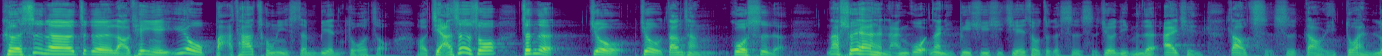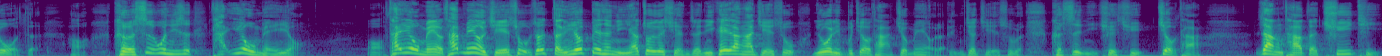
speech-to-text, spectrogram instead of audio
可是呢，这个老天爷又把他从你身边夺走，哦，假设说真的就就当场过世了，那虽然很难过，那你必须去接受这个事实，就是你们的爱情到此是告一段落的，哦，可是问题是他又没有。哦，他又没有，他没有结束，所以等于又变成你要做一个选择，你可以让他结束，如果你不救他就没有了，你们就结束了。可是你却去救他，让他的躯体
